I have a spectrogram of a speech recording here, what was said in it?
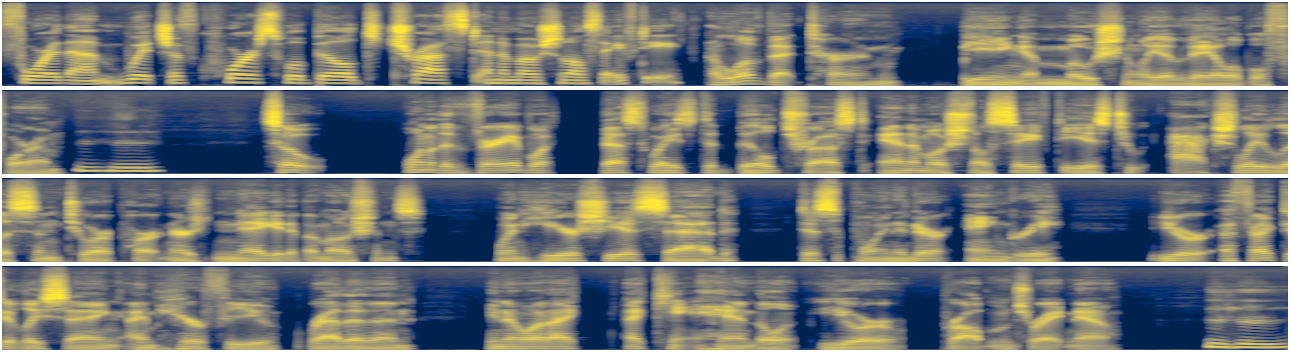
for them, which of course will build trust and emotional safety. I love that term, being emotionally available for them. Mm-hmm. So, one of the very best ways to build trust and emotional safety is to actually listen to our partner's negative emotions. When he or she is sad, disappointed, or angry, you're effectively saying, I'm here for you, rather than, you know what, I, I can't handle your problems right now. Mm-hmm.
